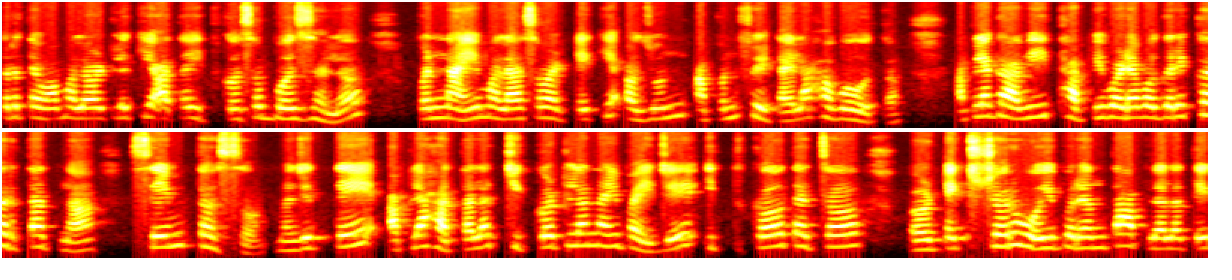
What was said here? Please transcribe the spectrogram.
तर तेव्हा मला वाटलं की आता इतकंसं बस झालं. पण नाही मला असं वाटते की अजून आपण फेटायला हवं होतं. आपल्या गावी थापी वड्या वगैरे करतात ना सेम तसं. म्हणजे ते आपल्या हाताला चिकटलं नाही पाहिजे. इतकं त्याचं टेक्स्चर होईपर्यंत आपल्याला ते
